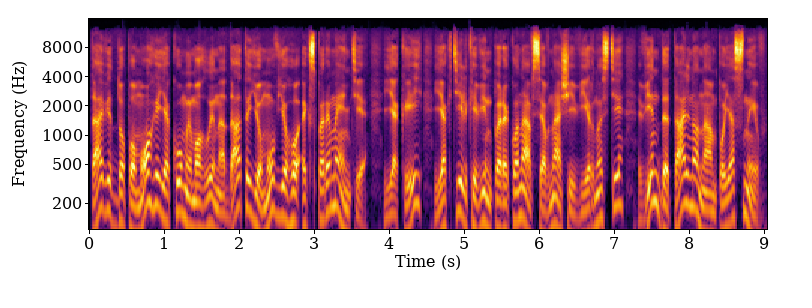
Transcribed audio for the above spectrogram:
та від допомоги, яку ми могли надати йому в його експерименті, який, як тільки він переконався в нашій вірності, він детально нам пояснив.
